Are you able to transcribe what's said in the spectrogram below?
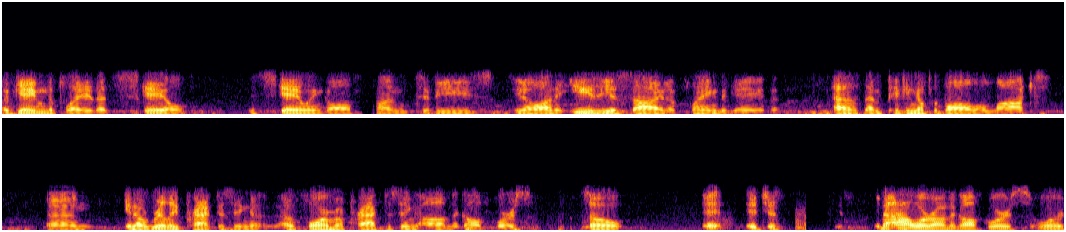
a game to play that's scaled, it's scaling golf on to be, you know, on the easiest side of playing the game. Has them picking up the ball a lot, and you know, really practicing a, a form of practicing on the golf course. So it it just an hour on the golf course or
